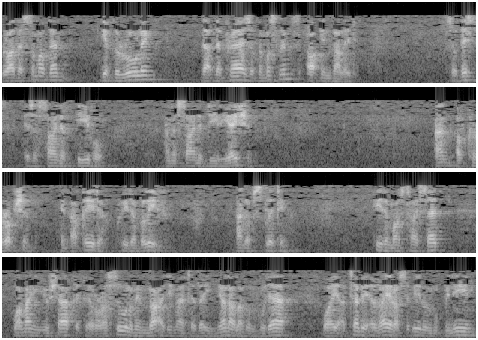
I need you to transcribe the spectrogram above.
Rather, some of them give the ruling that the prayers of the Muslims are invalid. So, this is a sign of evil and a sign of deviation and of corruption in aqidah, creed and belief, and of splitting. He the Most High said, ومن يشاقق الرسول من بعد ما تبين له الهدى ويتبع غير سبيل المؤمنين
